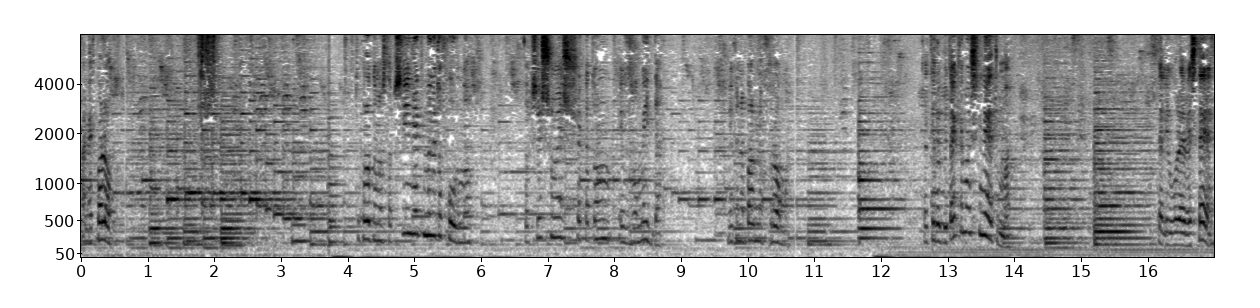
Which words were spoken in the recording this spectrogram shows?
Πανεύκολο. Το πρώτο μας ταψί είναι έτοιμο για το φούρνο. Θα ψήσουμε στους 170 μέχρι να πάρουν χρώμα. Τα τυροπιτάκια μας είναι έτοιμα. Τα λιγουρεύεστε;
